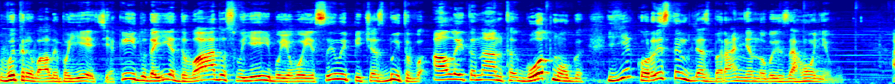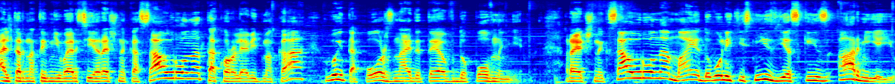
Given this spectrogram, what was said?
витривалий боєць, який додає 2 до своєї бойової сили під час битв, а лейтенант Готмог є корисним для збирання нових загонів. Альтернативні версії речника Саурона та короля відьмака ви також знайдете в доповненні. Речник Саурона має доволі тісні зв'язки з армією.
